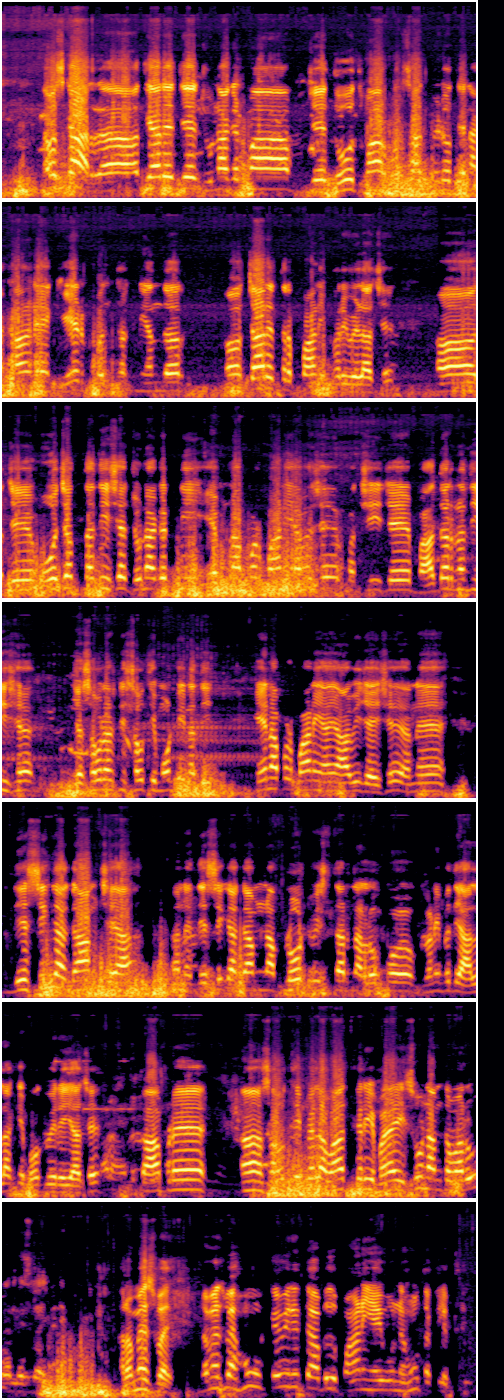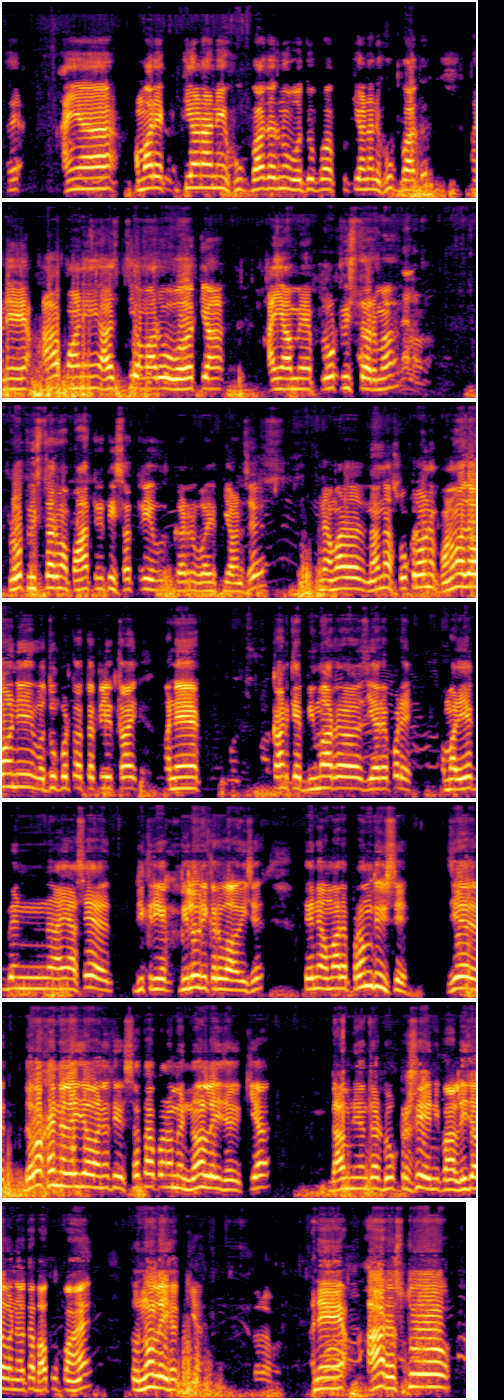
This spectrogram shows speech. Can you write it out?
નમસ્કાર. અત્યારે જે જુનાગઢમાં જે ધોધમાર વરસાદ પડ્યો તેના કારણે ઘેડ પંથકની અંદર ચારે તરફ પાણી ફરી વળ્યા છે. જે ઓજત નદી છે જુનાગઢની, એમના પણ પાણી આવે છે. પછી જે ભાદર નદી છે, જે સૌરાષ્ટ્રની સૌથી મોટી નદી, એના પણ પાણી અહીંયા આવી જાય છે. અને દેસિંગા ગામ છે આ. અને દેશિંગા ગામના પ્લોટ વિસ્તારના લોકો ઘણી બધી હાલાકી ભોગવી રહ્યા છે. તો આપણે સૌથી પહેલા વાત કરીએ. ભાઈ, શું નામ તમારું? રમેશભાઈ. રમેશભાઈ હું કેવી રીતે આ બધું પાણી આવ્યું ને હું તકલીફ થઈ? અહીંયા અમારે કુતિયાણાની હુકભાદરનું વધુ કુતિયાણાની હૂક ભાદર અને આ પાણી આજથી અમારું વહ ત્યાં અહીંયા અમે પ્લોટ વિસ્તારમાં પ્લોટ વિસ્તારમાં પાંત્રીસથી સત્રી ઘર ત્યાં છે. અને અમારા નાના છોકરાઓને ભણવા જવાની વધુ પડતા તકલીફ થાય અને કારણ કે બીમાર જ્યારે પડે અમારે એક બેન અહીંયા છે દીકરી એક ડિલિવરી કરવા આવી છે. તેને અમારે પરમ દિવસે જે દવાખાને લઈ જવાના હતી છતાં પણ અમે ન લઈ શક્યા. ગામની અંદર ડૉક્ટર છે એની પાસે લઈ જવાના હતા બાપુ પાસે તો ન લઈ શક્યા. બરાબર. અને આ રસ્તો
